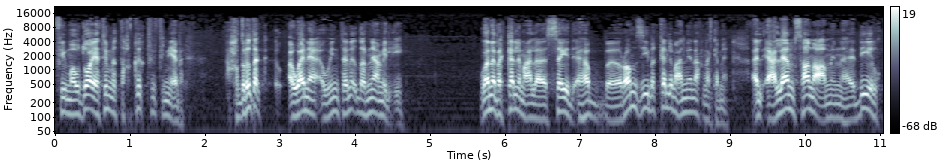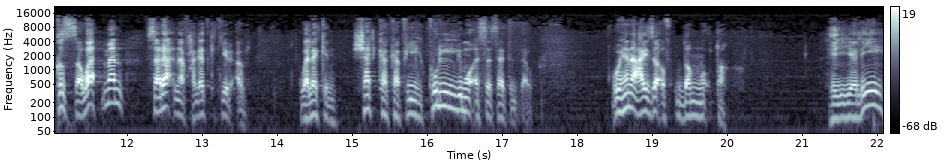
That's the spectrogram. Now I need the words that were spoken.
في موضوع يتم التحقيق فيه في النيابة؟ حضرتك أو أنا أو أنت نقدر نعمل إيه؟ وأنا بتكلم على السيد إيهاب رمزي بتكلم عننا إحنا كمان. الإعلام صنع من هذه القصة وهما سرقنا في حاجات كتير قوي ولكن شكك في كل مؤسسات الدولة. وهنا عايز أقف قدام نقطة. هي ليه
